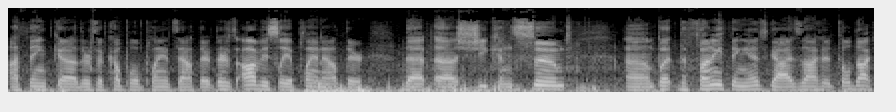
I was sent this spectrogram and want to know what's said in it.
I think uh, there's a couple of plants out there. There's obviously a plant out there that uh, she consumed. Um, but the funny thing is, guys, I had told Doc,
